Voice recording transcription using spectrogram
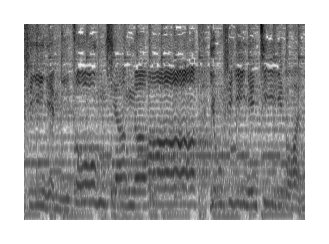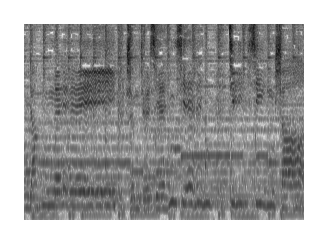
是一年蜜粽香啊，又是一年祭端阳哎，生者贤贤记心上，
